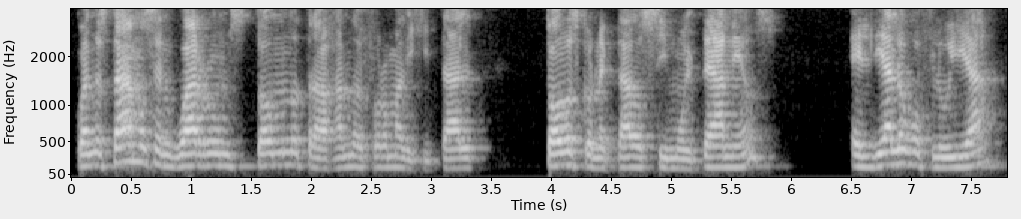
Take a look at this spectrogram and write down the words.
Cuando estábamos en war rooms, todo el mundo trabajando de forma digital, todos conectados simultáneos, el diálogo fluía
